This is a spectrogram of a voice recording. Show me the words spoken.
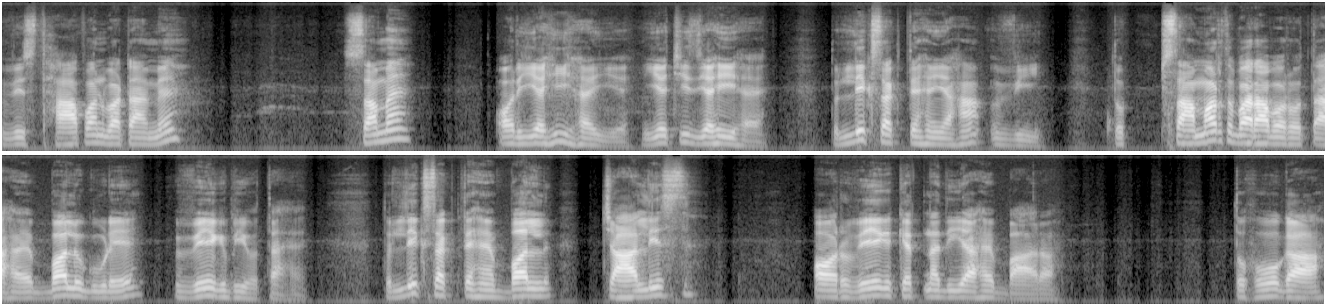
विस्थापन बटा में समय, और यही है ये। ये चीज़ यही है। तो लिख सकते हैं यहाँ v तो सामर्थ्य बराबर होता है, बल गुड़े वेग भी होता है। तो लिख सकते हैं बल 40 और वेग कितना दिया है 12 तो होगा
